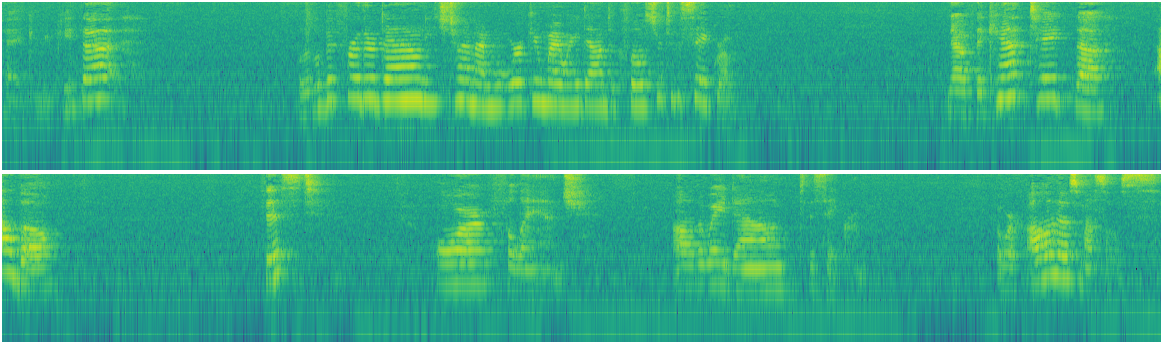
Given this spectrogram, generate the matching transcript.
Okay, can you repeat that? A little bit further down. Each time I'm working my way down to closer to the sacrum. Now, if they can't take the elbow, fist or phalange, all the way down to the sacrum. I work all of those muscles.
